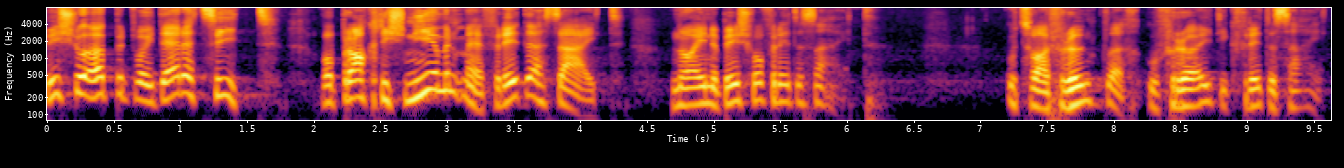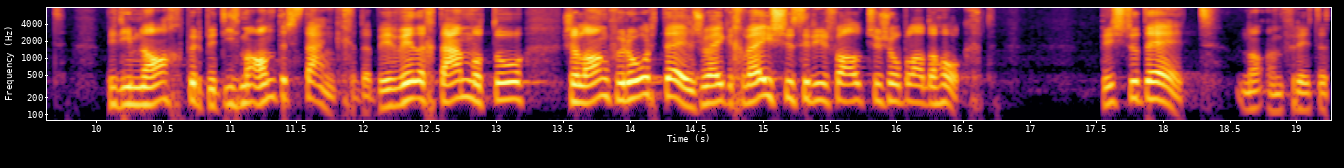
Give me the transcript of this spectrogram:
Bist du jemand, der in dieser Zeit, wo praktisch niemand mehr Frieden sagt, noch einer bist, der Frieden sagt? Und zwar freundlich und freudig Frieden sagt. Bei deinem Nachbar, bei deinem Andersdenkenden, bei vielleicht dem, den du schon lange verurteilst und eigentlich weißt, dass er in der falschen Schublade hockt. Bist du dort noch am Frieden?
